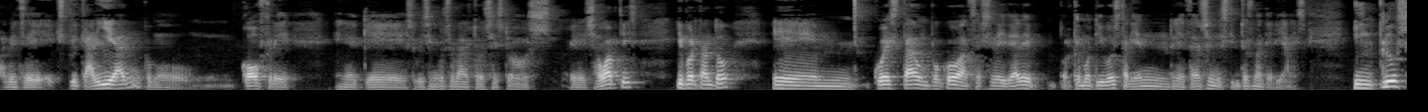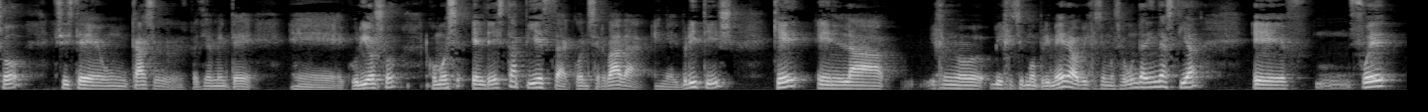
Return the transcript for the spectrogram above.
a veces explicarían, como un cofre en el que se hubiesen conservado todos estos eh, y por tanto em, cuesta un poco hacerse la idea de por qué motivo estarían realizados en distintos materiales. Incluso existe un caso especialmente eh, curioso, como es el de esta pieza conservada en el British, que en la vigésimo primera o vigésimo segunda dinastía eh, fue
